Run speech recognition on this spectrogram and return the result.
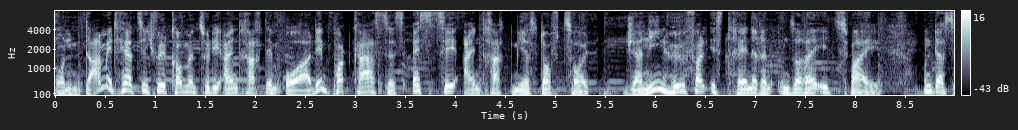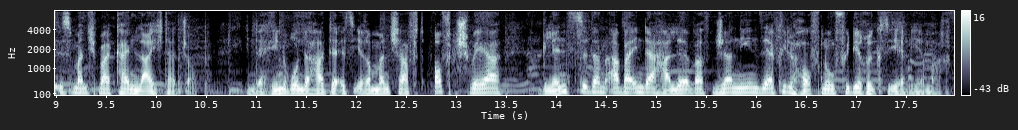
Und damit herzlich willkommen zu Die Eintracht im Ohr, dem Podcast des SC Eintracht Miersdorf-Zeuthen. Janine Höferl ist Trainerin unserer E2 und das ist manchmal kein leichter Job. In der Hinrunde hatte es ihre Mannschaft oft schwer, glänzte dann aber in der Halle, was Janine sehr viel Hoffnung für die Rückserie macht.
